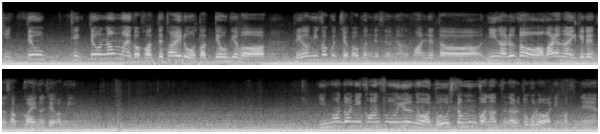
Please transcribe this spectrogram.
切手を切手を何枚か買ってタイルを立っておけば手紙書くっちゃ書くんですよね。あのファンレターになるかはわからないけれど作家への手紙。いまだに感想を言うのはどうしたもんかなってなるところはありますね。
